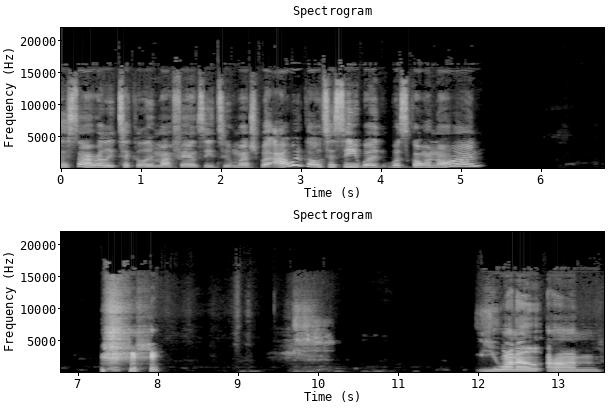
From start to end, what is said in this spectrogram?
That's not really tickling my fancy too much, but I would go to see what what's going on. you want to um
